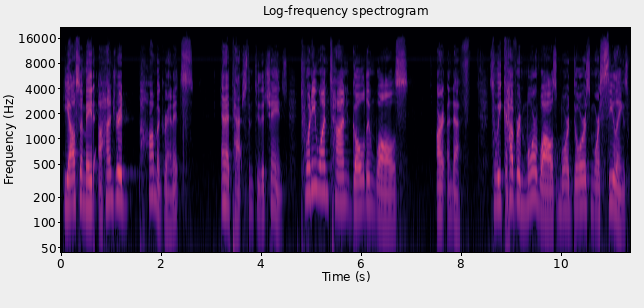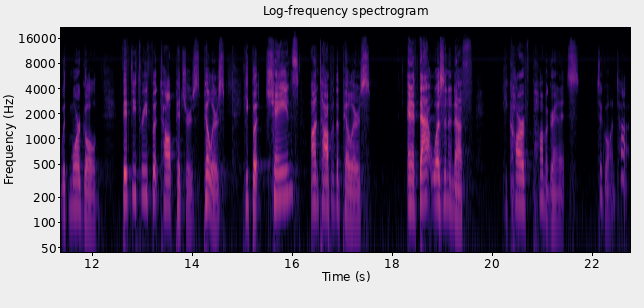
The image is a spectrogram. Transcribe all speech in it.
He also made a hundred pomegranates and attached them to the chains. 21 ton golden walls aren't enough. So he covered more walls, more doors, more ceilings with more gold. 53 foot tall pitchers, pillars. He put chains on top of the pillars. And if that wasn't enough, he carved pomegranates to go on top.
